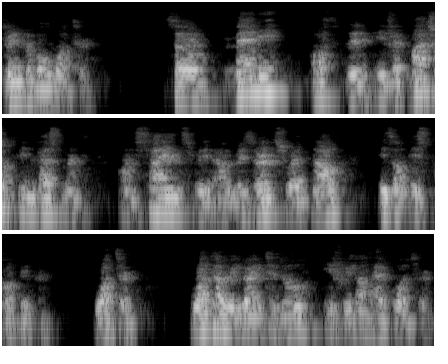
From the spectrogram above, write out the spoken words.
drinkable water. So many of the, much of the investment on science and research right now is on this topic, water. What are we going to do if we don't have water?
